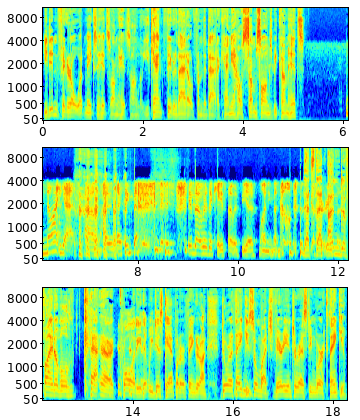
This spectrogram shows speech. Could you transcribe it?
You didn't figure out what makes a hit song a hit song, though. You can't figure that out from the data, can you? How some songs become hits? Not yet. Um, I, I, think that if that were the case, that would be a monumental. Discovery. That's that undefinable ca- uh, quality that we just can't put our finger on. Dora, thank mm-hmm. you so much. Very interesting work. Thank you.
